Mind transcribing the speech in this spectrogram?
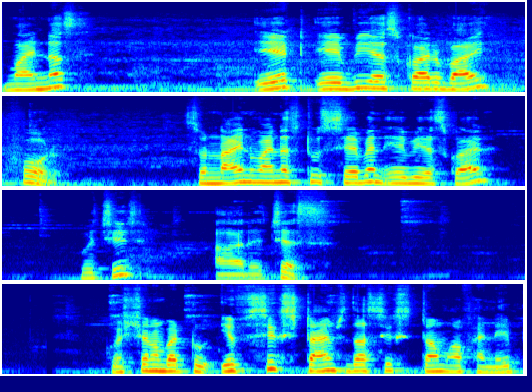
minus 8 AB square by 4. So 9 minus 2 7 AB square which is RHS. Question number 2. If 6 times the 6th term of an AP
